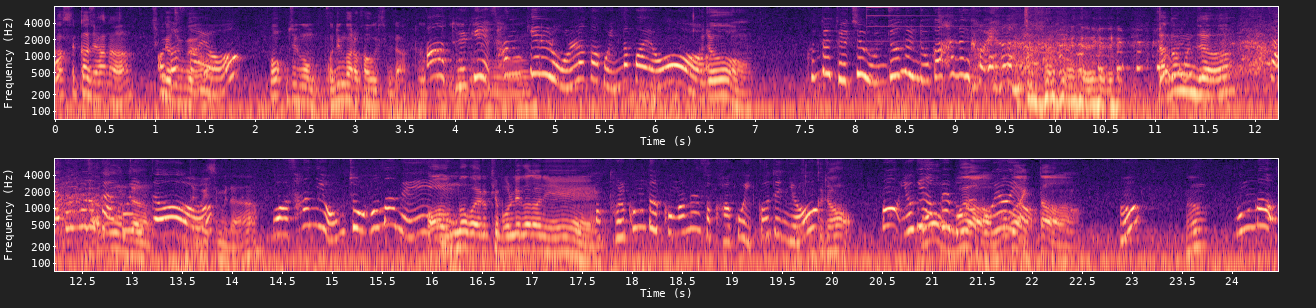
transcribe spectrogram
가스까지 하나 챙겨주고요 얻었어요. 어 지금 어딘가로 가고 있습니다 아, 되게 산길로 올라가고 있나 봐요. 그죠 근데 대체 운전을 누가 하는 거야? 자동 운전 자동으로 자동 가고 운전 있어. 되고 있습니다 와, 산이 엄청 험하네. 어 엄마가 이렇게 멀리 가다니 막 덜컹덜컹 하면서 가고 있거든요. 그죠 어, 여기 앞에 어, 뭐가 뭐야 보여요. 뭐가 있다 어? 어? 뭔가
